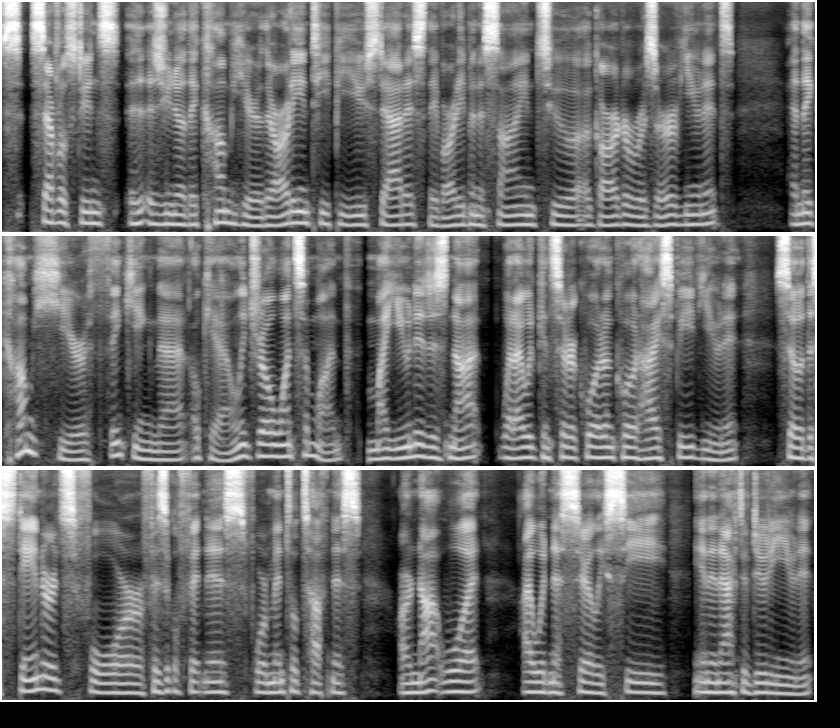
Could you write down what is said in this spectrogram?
s- several students, as you know, they come here, they're already in TPU status, they've already been assigned to a guard or reserve unit. And they come here thinking that, okay, I only drill once a month. My unit is not what I would consider quote unquote high speed unit. So the standards for physical fitness, for mental toughness are not what I would necessarily see in an active duty unit.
